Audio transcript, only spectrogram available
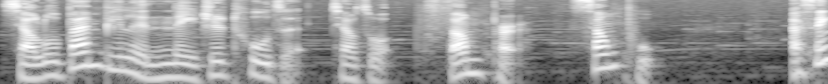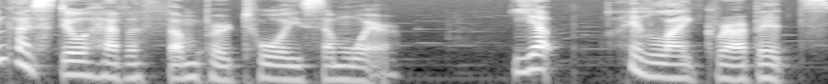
小鹿斑比里的那只兔子，叫做 Thumper 桑普。I think I still have a Thumper toy somewhere. Yep, I like rabbits.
